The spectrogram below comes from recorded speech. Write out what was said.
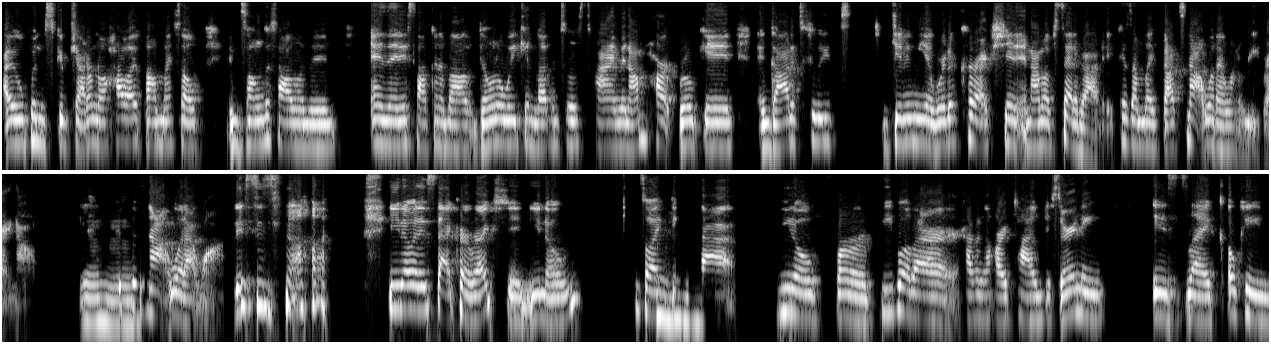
I opened the scripture. I don't know how I found myself in Song of Solomon, and then it's talking about don't awaken love until it's time, and I'm heartbroken, and God is clearly giving me a word of correction, and I'm upset about it because I'm like that's not what I want to read right now. Mm-hmm. This is not what I want. This is not, you know, and it's that correction, you know. So I mm-hmm. think that you know for people that are having a hard time discerning is like okay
